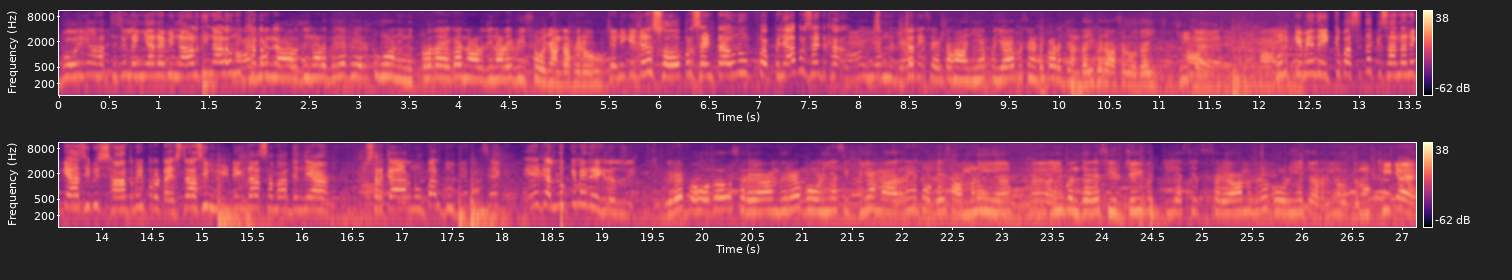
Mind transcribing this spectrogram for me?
ਬੋਰੀਆਂ ਹੱਥ 'ਚ ਲਈਆਂ ਨੇ ਵੀ ਨਾਲ ਦੀ ਨਾਲ ਉਹਨੂੰ ਹਾਂ ਜੀ, ਖਤਮ ਕਰ ਨਾਲ ਦੀ ਨਾਲ ਵੀਰੇ ਫਿਰ ਧੂਆਂ ਨਹੀਂ ਨਿਕਲਦਾ ਹੈਗਾ ਨਾਲ ਦੀ ਨਾਲੇ ਵੀ ਸੋ ਜਾਂਦਾ ਫਿਰ ਉਹ। ਯਾਨੀ ਕਿ ਜਿਹੜਾ 100% ਆ ਉਹਨੂੰ ਪ- 50% ਖਾ- ਜਦ 50% ਹਾਂ ਜੀ ਹਾਂ 50% ਘਟ ਜਾਂਦਾ ਜੀ ਫਿਰ ਅਸਰ ਉਹਦਾ ਹੀ। ਠੀਕ ਹੈ। ਹੁਣ ਕਿਵੇਂ ਦੇ ਇੱਕ ਪਾਸੇ ਤਾਂ ਕਿਸਾਨਾਂ ਨੇ ਕਿਹਾ ਸੀ ਵੀ ਸ਼ਾਂਤਮਈ ਪ੍ਰੋਟੈਸਟ ਆ ਅਸੀਂ ਮੀਟਿੰਗ ਦਾ ਸਮਾਂ ਦਿੰਦੇ ਆ ਸਰਕਾਰ ਨੂੰ ਪਰ ਦੂਜੇ ਪਾਸੇ ਇਹ ਗੱਲ ਨੂੰ ਕਿਵੇਂ ਦੇਖਦੇ ਹੋ ਤੁਸੀਂ? ਵੀਰੇ ਬਹੁਤ ਸਰਿਆਮ ਵੀਰੇ ਗੋਲੀਆਂ ਸਿੱਧੀਆਂ ਮਾਰ ਰਹੇ ਆ ਤੁਹਾਡੇ ਸਾਹਮਣੇ ਹੀ ਆ। ਕਈ ਬੰਦਿਆਂ ਦੇ ਸਿਰ 'ਚ ਵੀ ਵੱਜੀ ਆ ਸਿ- ਸਰਿਆਮ ਵੀਰੇ ਗੋਲੀਆਂ ਚੱਲ ਰਹੀਆਂ ਉਧਰੋਂ। ਠੀਕ ਹੈ।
